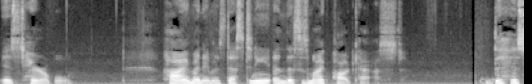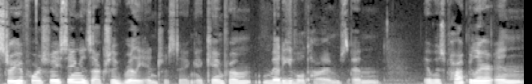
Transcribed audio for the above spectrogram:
is terrible. Hi, my name is Destiny, and this is my podcast the history of horse racing is actually really interesting. It came from medieval times and it was popular in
